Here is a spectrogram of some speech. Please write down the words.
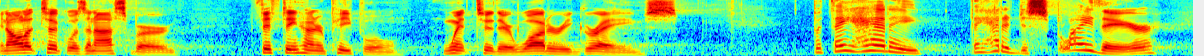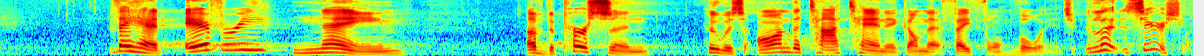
And all it took was an iceberg. 1,500 people went to their watery graves. But they had a, they had a display there they had every name of the person who was on the Titanic on that faithful voyage. Seriously.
